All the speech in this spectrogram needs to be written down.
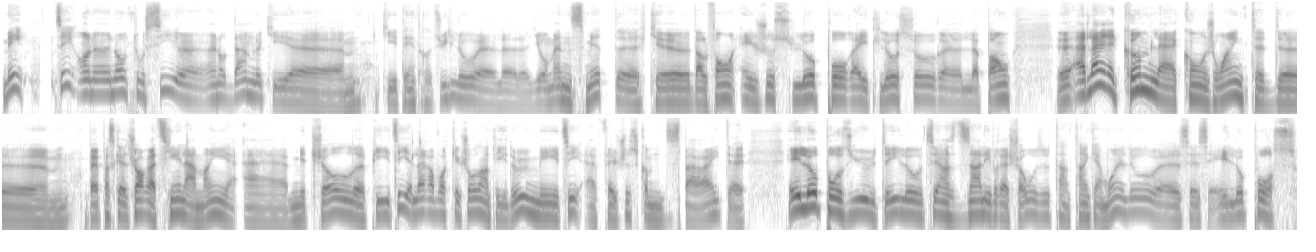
Mais, tu sais, on a un autre aussi, euh, un autre dame là, qui, euh, qui est introduit, là, le, Yeoman Smith, qui, dans le fond, est juste là pour être là sur le pont. Elle a l'air comme la conjointe de. Ben, parce que, genre, elle tient la main à, Mitchell. Puis, tu sais, il a l'air d'avoir quelque chose entre les deux, mais, tu sais, elle fait juste comme disparaître. Et là, pour yeux là, en se disant les vraies choses, tant, qu'à moi, là, euh, c'est, là pour ça,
